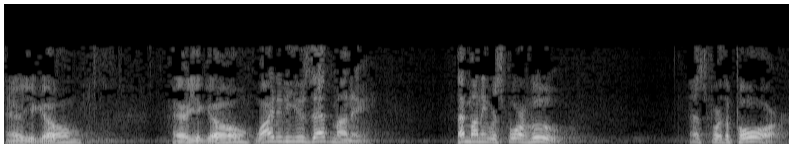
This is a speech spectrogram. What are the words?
There you go. There you go. Why did he use that money? That money was for who? That's for the poor.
